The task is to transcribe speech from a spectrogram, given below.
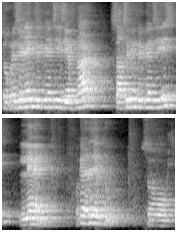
So preceding frequency is F0. Succeeding frequency is 11. Okay, that is F2. So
